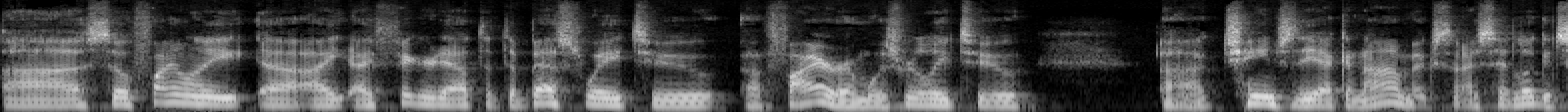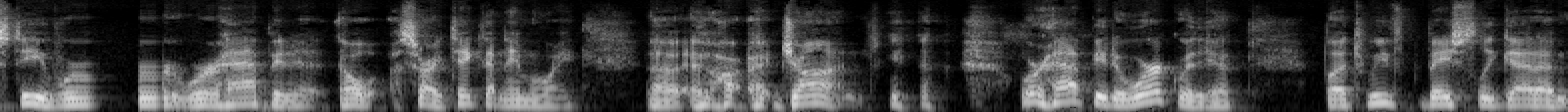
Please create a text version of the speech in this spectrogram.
Uh, so finally, uh, I, I, figured out that the best way to uh, fire him was really to uh, change the economics. And I said, "Look at Steve. We're we're, we're happy to. Oh, sorry, take that name away, uh, John. we're happy to work with you, but we've basically got to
